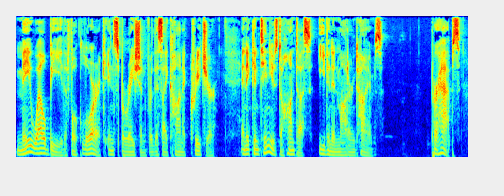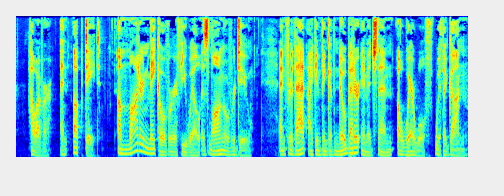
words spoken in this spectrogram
may well be the folkloric inspiration for this iconic creature, and it continues to haunt us even in modern times. Perhaps, however, an update, a modern makeover, if you will, is long overdue. And for that, I can think of no better image than a werewolf with a gun.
